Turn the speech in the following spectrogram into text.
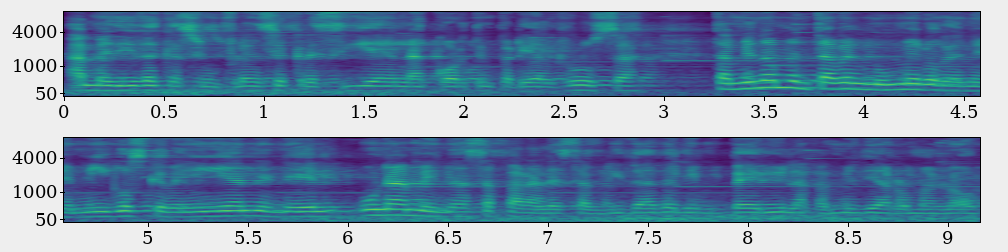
A medida que su influencia crecía en la corte imperial rusa, también aumentaba el número de enemigos que veían en él una amenaza para la estabilidad del imperio y la familia Romanov.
